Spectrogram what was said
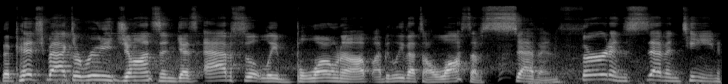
The pitch back to Rudi Johnson gets absolutely blown up. I believe that's a loss of seven. Third and 17.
